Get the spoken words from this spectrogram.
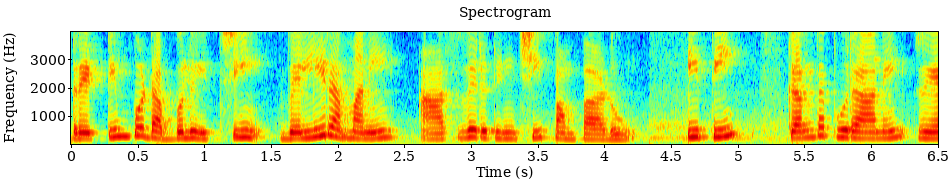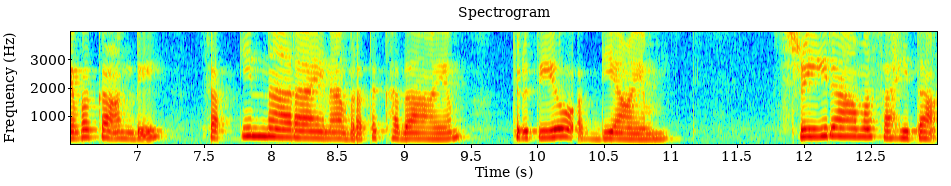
రెట్టింపు డబ్బులు ఇచ్చి వెళ్ళి రమ్మని ఆశీర్వదించి పంపాడు. ఇది స్కందపురాణే రేవకాండే సత్యనారాయణ వ్రతకథాయం తృతీయో అధ్యాయం. శ్రీరామ సహిత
